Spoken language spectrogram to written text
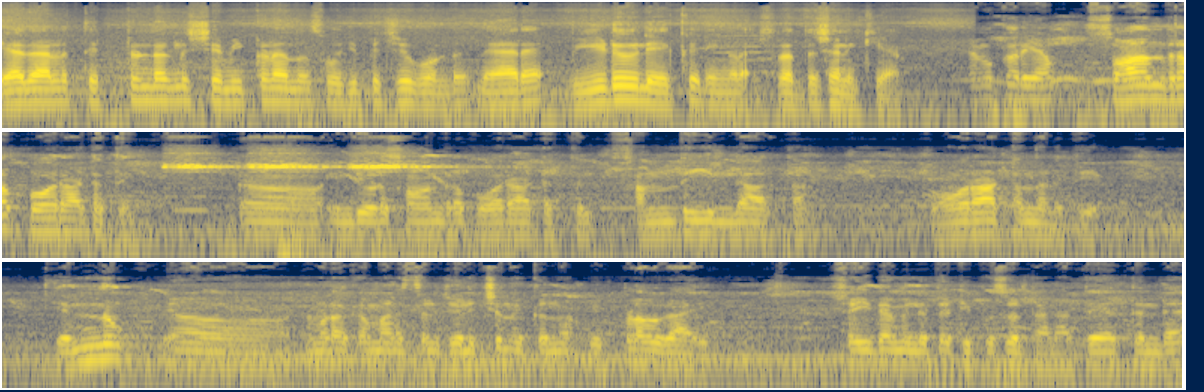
ഏതായാലും തെറ്റുണ്ടെങ്കിൽ ക്ഷമിക്കണമെന്ന് സൂചിപ്പിച്ചുകൊണ്ട് നേരെ വീഡിയോയിലേക്ക് നിങ്ങൾ ശ്രദ്ധ ക്ഷണിക്കുകയാണ്. നമുക്കറിയാം സ്വാതന്ത്ര്യ പോരാട്ടത്തിൽ ഇന്ത്യയുടെ സ്വാതന്ത്ര്യ പോരാട്ടത്തിൽ സന്ധിയില്ലാത്ത പോരാട്ടം നടത്തിയ എന്നും നമ്മുടെയൊക്കെ മനസ്സിൽ ജ്വലിച്ചു നിൽക്കുന്ന വിപ്ലവകാരി ഷെയ്ദമില്ലത്ത് ടിപ്പു സുൽത്താൻ അദ്ദേഹത്തിന്റെ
